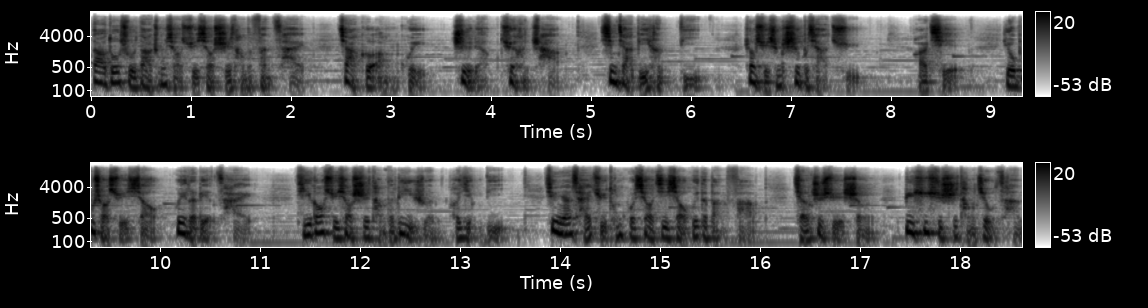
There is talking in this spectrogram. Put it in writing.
大多数大中小学校食堂的饭菜价格昂贵，质量却很差，性价比很低，让学生吃不下去。而且，有不少学校为了敛财，提高学校食堂的利润和盈利，竟然采取通过校纪校规的办法，强制学生必须去食堂就餐，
